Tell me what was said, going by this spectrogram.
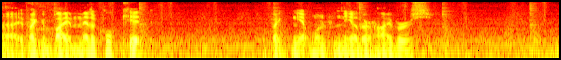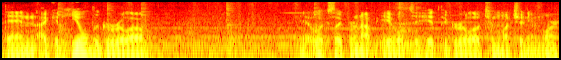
Uh, if I could buy a medical kit, if I can get one from the other hivers, then I could heal the gorilla. Yeah, it looks like we're not able to hit the gorilla too much anymore.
